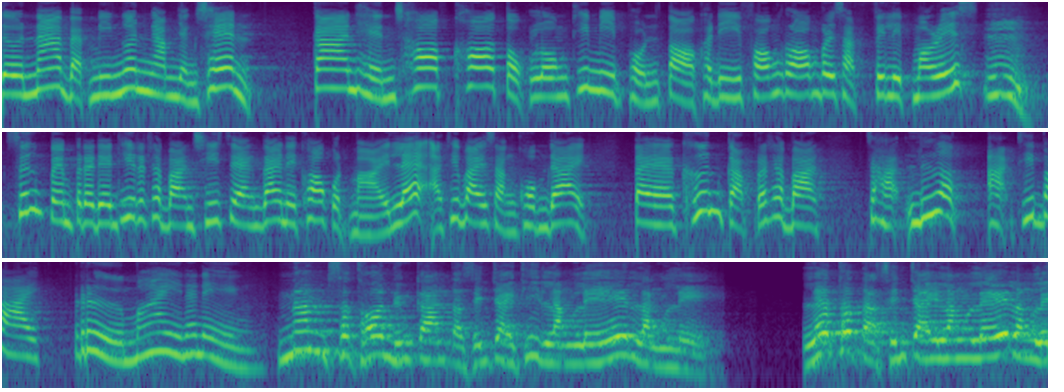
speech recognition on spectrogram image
เดินหน้าแบบมีเงื่อนงำอย่างเช่น การเห็นชอบข้อตกลงที่มีผลต่อคดีฟ้องร้องบริษัทฟิลิปมอริสอืมซึ่งเป็นประเด็นที่รัฐบาลชี้แจงได้ในข้อกฎหมาย และอธิบายสังคมได้ แต่ขึ้นกับรัฐบาล จะเลือกอธิบายหรือไม่นั่นเอง นั่นสะท้อนถึงการตัดสินใจที่ลังเลลังเล และถ้าตัดสินใจลังเลลังเล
